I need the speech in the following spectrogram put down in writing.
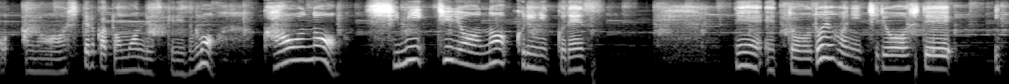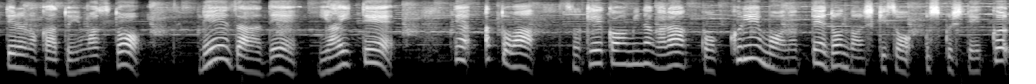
あの知ってるかと思うんですけれども顔のシミ治療のクリニックです。で、えっと、どういうふうに治療していってるのかと言いますとレーザーで焼いてであとはその経過を見ながらこうクリームを塗ってどんどん色素を薄くしていくっ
